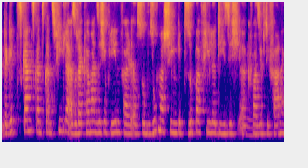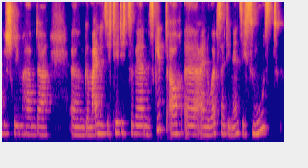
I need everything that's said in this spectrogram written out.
da gibt es ganz, ganz, ganz viele. Also da kann man sich auf jeden Fall, auf so Suchmaschinen gibt es super viele, die sich äh, quasi mhm. auf die Fahne geschrieben haben, da ähm, gemeinnützig tätig zu werden. Es gibt auch äh, eine Website, die nennt sich Smoost.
